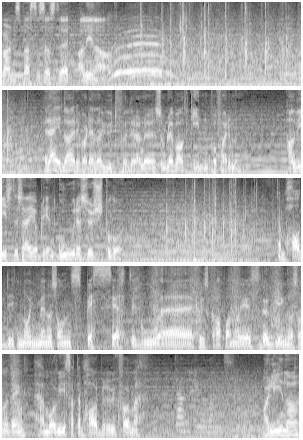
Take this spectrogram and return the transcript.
Verdens beste søster, Alina. Reidar var den av utfordrerne som ble valgt inn på Farmen. Han viste seg å bli en god ressurs på gården. De hadde ikke noen med noen sånn spesielt gode kunnskaper når det gjelder bygging og sånne ting. Jeg må vise at de har bruk for meg. Alina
